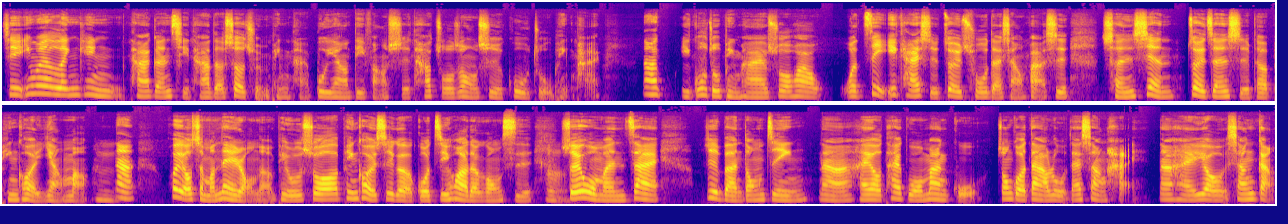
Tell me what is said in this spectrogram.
其实因为 LinkedIn 它跟其他的社群平台不一样的地方是，它着重是雇主品牌。那以雇主品牌来说的话，我自己一开始最初的想法是呈现最真实的 Pinkoi 样貌。嗯那会有什么内容呢？比如说，Pinkoi 是一个国际化的公司，所以我们在日本东京，那还有泰国曼谷、中国大陆在上海，那还有香港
